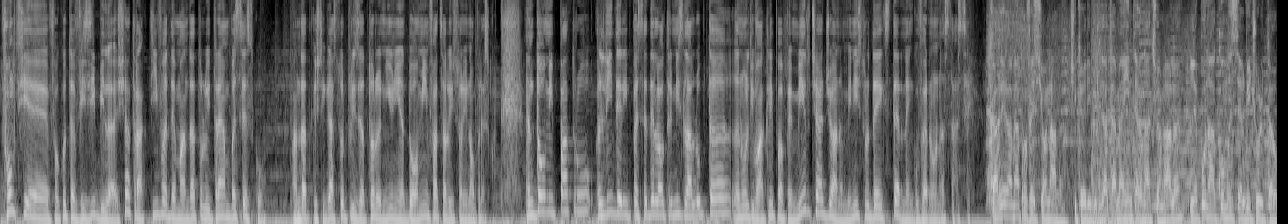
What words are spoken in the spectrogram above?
funcție făcută vizibilă și atractivă de mandatul lui Traian Băsescu, mandat câștigat surprinzător în iunie 2000 în fața lui Sorin Oprescu. În 2004, liderii PSD l-au trimis la luptă în ultima clipă pe Mircea Joană, ministru de externe în guvernul Năstase. Cariera mea profesională și credibilitatea mea internațională le pun acum în serviciul tău.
